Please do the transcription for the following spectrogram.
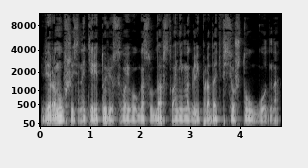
Вернувшись на территорию своего государства, они могли продать все, что угодно.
